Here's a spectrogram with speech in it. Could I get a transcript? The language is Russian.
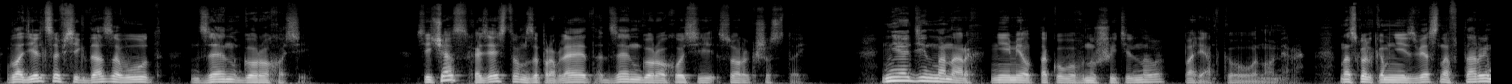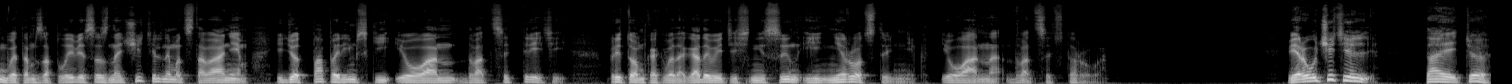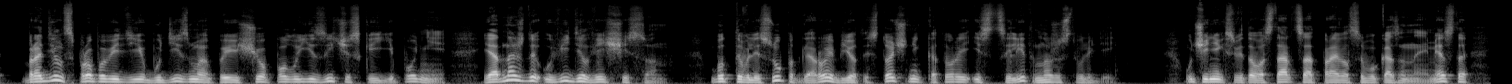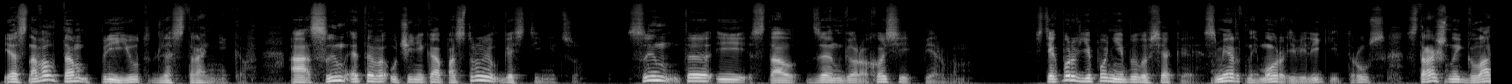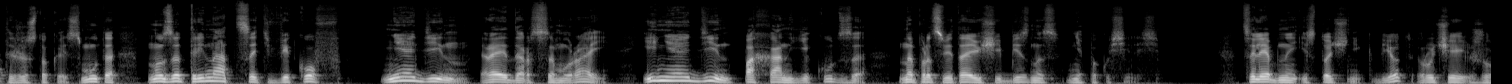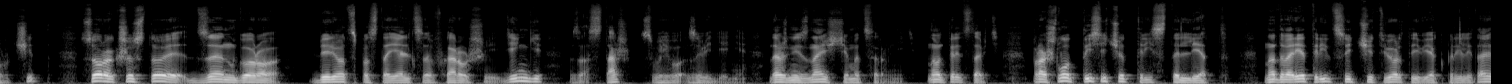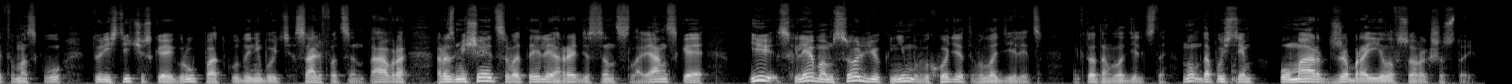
Владельца всегда зовут Дзен Горохоси. Сейчас хозяйством заправляет Дзен Горохоси 46-й. Ни один монарх не имел такого внушительного порядкового номера. Насколько мне известно, вторым в этом заплыве со значительным отставанием идет папа римский Иоанн XXIII, при том, как вы догадываетесь, не сын и не родственник Иоанна XXII. Вероучитель Тайтё бродил с проповедью буддизма по еще полуязыческой Японии и однажды увидел вещий сон — будто в лесу под горой бьет источник, который исцелит множество людей. Ученик святого старца отправился в указанное место и основал там приют для странников, а сын этого ученика построил гостиницу. Сын-то и стал Дзен Горохоси первым. С тех пор в Японии было всякое. Смертный мор и великий трус, страшный глад и жестокая смута, но за тринадцать веков ни один рейдер-самурай и ни один пахан Якудза на процветающий бизнес не покусились. Целебный источник бьет, ручей журчит, 46-е Дзенгоро берет с постояльцев хорошие деньги за стаж своего заведения. Даже не знаю, с чем это сравнить. Но вот представьте, прошло 1300 лет, на дворе 34 век прилетает в Москву туристическая группа откуда-нибудь с Альфа-Центавра, размещается в отеле «Редисон Славянская», и с хлебом-солью к ним выходит владелец. Кто там владелец-то? Ну, допустим, Умар Джабраилов 46-й.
